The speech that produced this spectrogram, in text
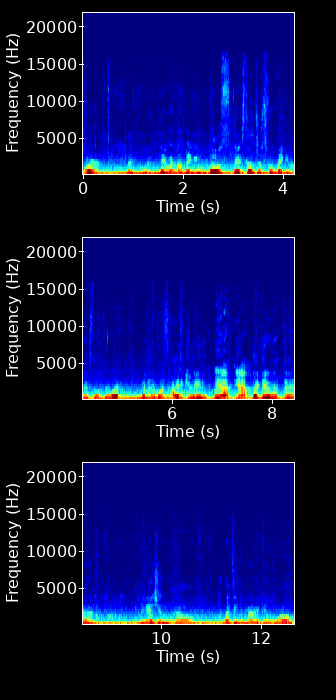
for, like they were not making those textiles just for making textiles. They were everything was highly curated. Like, yeah, yeah. Like the the the ancient uh, Latin American worlds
